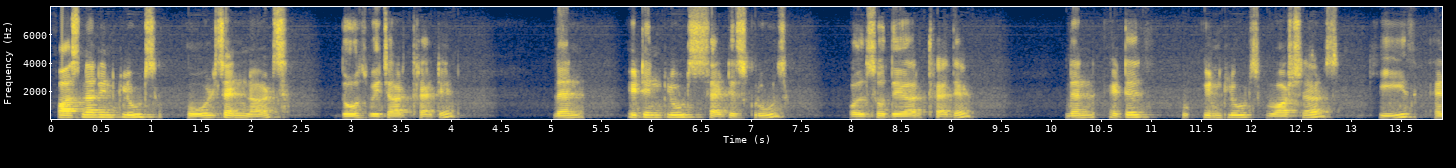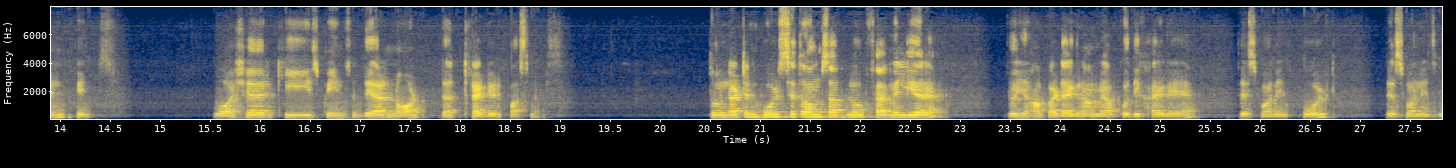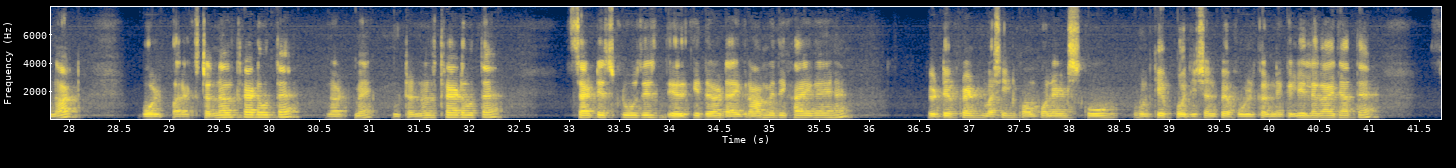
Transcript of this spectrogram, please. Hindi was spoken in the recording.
Fastener includes holds and nuts those which are threaded then it includes set screws also they are threaded then it is includes washers keys and pins washer keys pins they are not the threaded fasteners तो नट एंड बोल्ट से तो हम सब लोग फैमिलियर हैं, जो यहाँ पर डायग्राम में आपको दिखाए गए हैं। This one is bolt this one is nut bolt पर एक्सटर्नल थ्रेड होता है नट में इंटरनल थ्रेड होता है। सेट स्क्रूज इज़ इधर डायग्राम में दिखाए गए हैं, जो डिफरेंट मशीन कंपोनेंट्स को उनके पोजीशन पे होल्ड करने के लिए लगाए जाते हैं।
